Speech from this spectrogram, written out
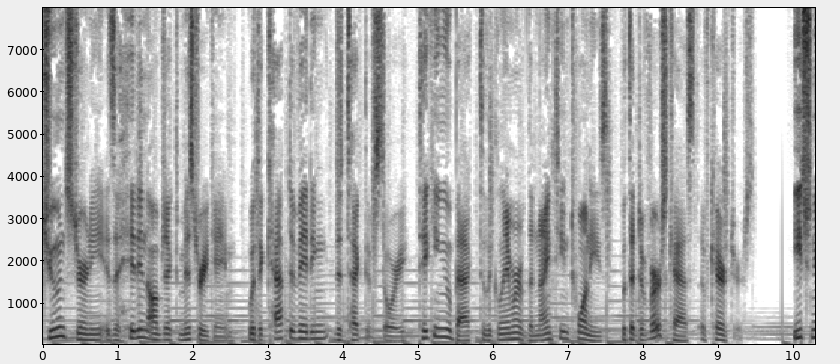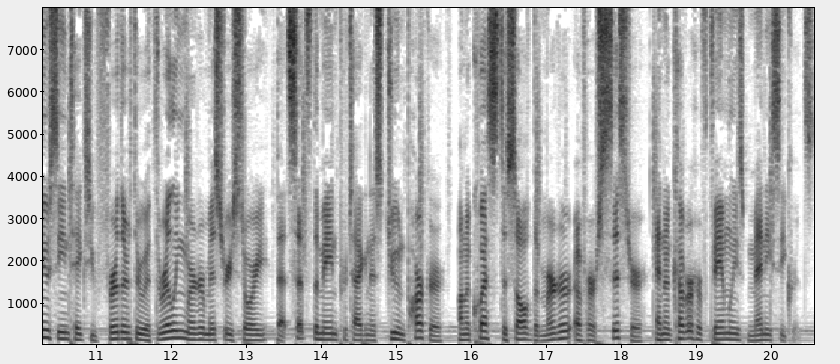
June's Journey is a hidden object mystery game with a captivating detective story taking you back to the glamour of the 1920s with a diverse cast of characters. Each new scene takes you further through a thrilling murder mystery story that sets the main protagonist, June Parker, on a quest to solve the murder of her sister and uncover her family's many secrets.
